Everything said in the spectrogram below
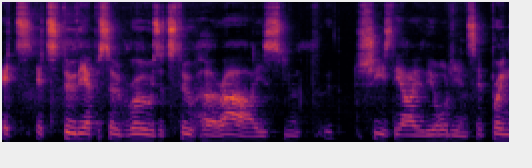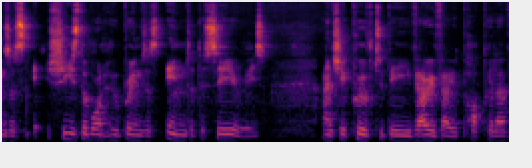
it's it's through the episode Rose. It's through her eyes. You know, she's the eye of the audience. It brings us. She's the one who brings us into the series, and she proved to be very very popular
